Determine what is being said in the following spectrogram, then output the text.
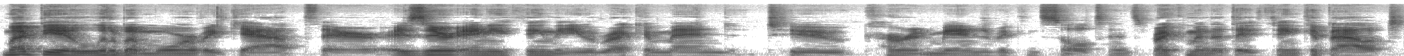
might be a little bit more of a gap there. Is there anything that you would recommend to current management consultants? Recommend that they think about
